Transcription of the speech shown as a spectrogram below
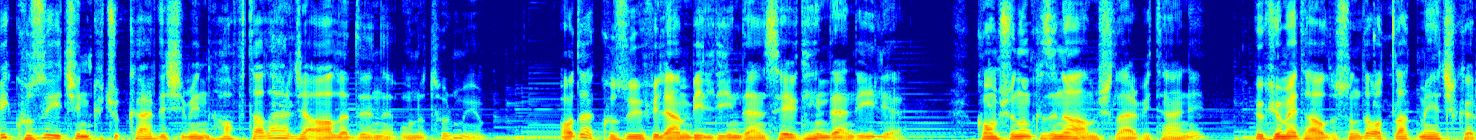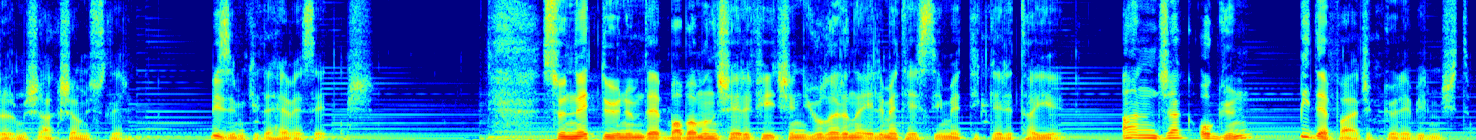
Bir kuzu için küçük kardeşimin haftalarca ağladığını unutur muyum? O da kuzuyu filan bildiğinden, sevdiğinden değil ya. Komşunun kızını almışlar bir tane, hükümet avlusunda otlatmaya çıkarırmış akşamüstleri. Bizimki de heves etmiş. Sünnet düğünümde babamın şerefi için yularını elime teslim ettikleri tayı ancak o gün bir defacık görebilmiştim.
